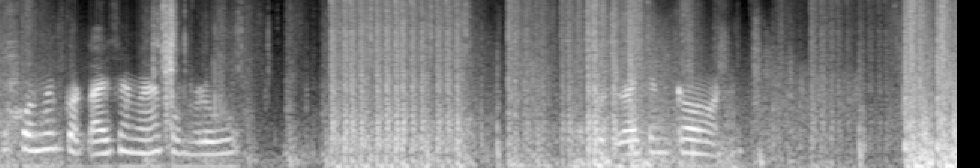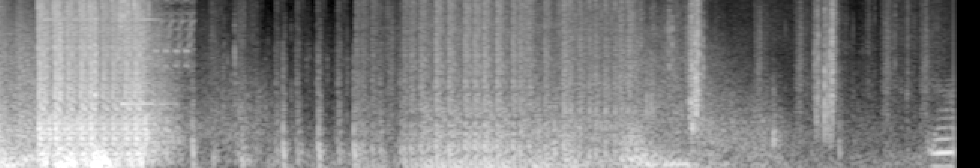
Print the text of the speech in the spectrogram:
ทุกคนไม่กดไลค์ใช่ไหมผมรู้ กดไลค์กันก่อน น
